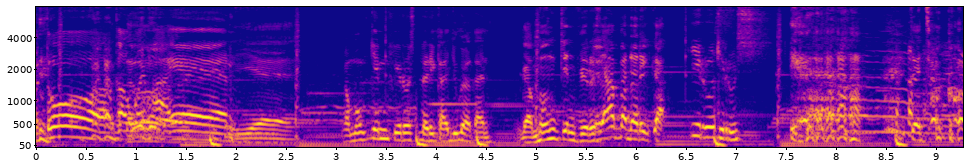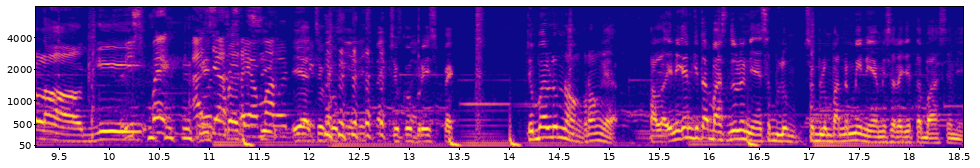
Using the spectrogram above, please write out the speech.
Betul, KUMAN. Iya. Gak mungkin virus dari K juga kan? Gak mungkin virus apa dari K? Virus. Virus. Cocokologi. Respect aja Respect saya mah. Iya cukup cukup respect. Coba lu nongkrong ya. Kalau ini kan kita bahas dulu nih ya sebelum sebelum pandemi nih ya misalnya kita bahas ini.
